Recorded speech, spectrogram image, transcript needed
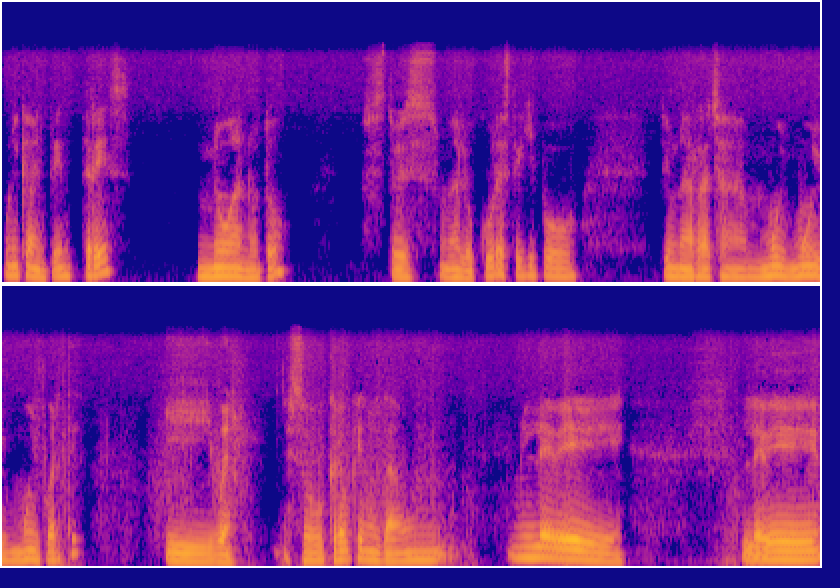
únicamente en 3 no anotó. Esto es una locura. Este equipo tiene una racha muy, muy, muy fuerte. Y bueno, eso creo que nos da un, leve, leve,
